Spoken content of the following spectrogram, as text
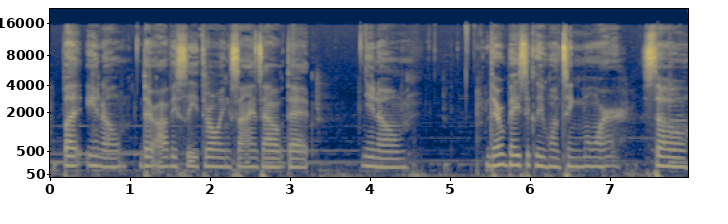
But, you know, they're obviously throwing signs out that, you know, they're basically wanting more. So,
